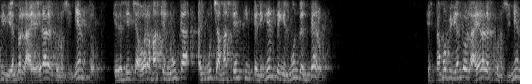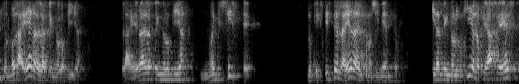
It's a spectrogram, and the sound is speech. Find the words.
viviendo la era del conocimiento. Quiere decir que ahora más que nunca hay mucha más gente inteligente en el mundo entero. Estamos viviendo la era del conocimiento, no la era de la tecnología. La era de la tecnología no existe. Lo que existe es la era del conocimiento. Y la tecnología lo que hace es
